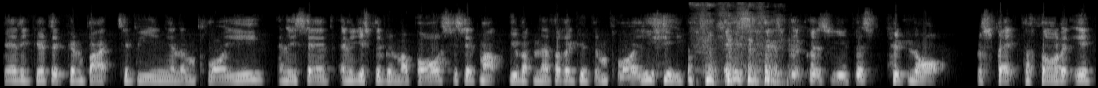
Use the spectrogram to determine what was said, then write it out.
very good at going back to being an employee. And he said, and he used to be my boss. He said, Mark, you were never a good employee. he says, because you just could not respect authority.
